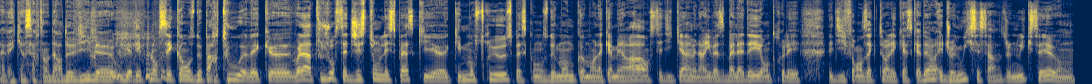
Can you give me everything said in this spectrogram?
Avec un certain Daredevil euh, où il y a des plans séquences de partout avec euh, voilà toujours cette gestion de l'espace qui est, euh, qui est monstrueuse parce qu'on se demande comment la caméra en steadicam elle arrive à se balader entre les, les différents acteurs les cascadeurs. Et John Wick c'est ça. John Wick c'est euh, on,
